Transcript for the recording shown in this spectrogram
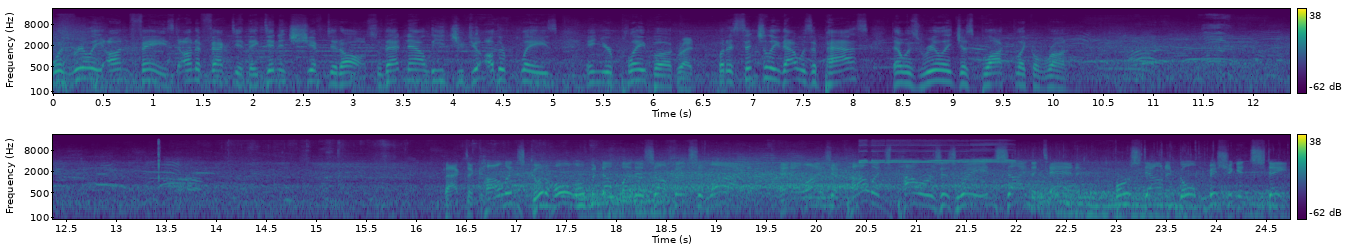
was really unfazed, unaffected. They didn't shift at all. So that now leads you to other plays in your playbook. Right. But essentially, that was a pass that was really just blocked like a run. Back to Collins. Good hole opened up by this offensive line. And Elijah Collins powers his way inside the 10. First down and goal, Michigan State.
